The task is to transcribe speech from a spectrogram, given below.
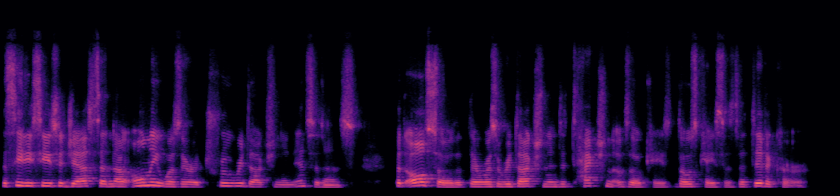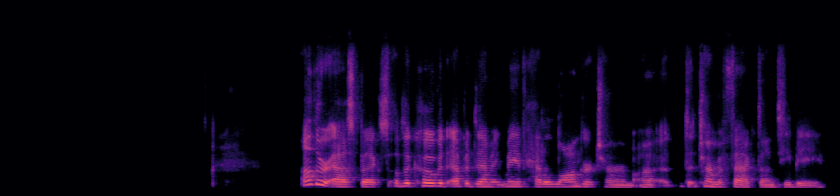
The CDC suggests that not only was there a true reduction in incidence, but also that there was a reduction in detection of those, cases that did occur. Other aspects of the COVID epidemic may have had a longer term, uh, term effect on TB.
